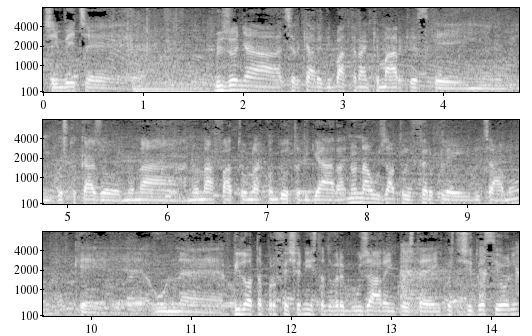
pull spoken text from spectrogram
Se invece bisogna cercare di battere anche Marquez che in, in questo caso non ha, non ha, fatto una condotta di gara, non ha usato il fair play diciamo, che un eh, pilota professionista dovrebbe usare in queste, in queste situazioni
